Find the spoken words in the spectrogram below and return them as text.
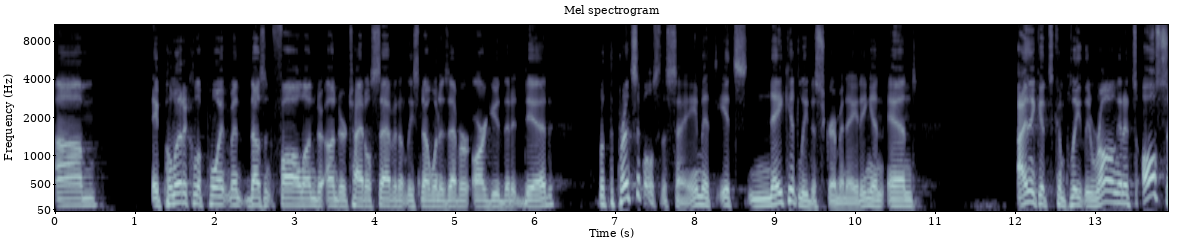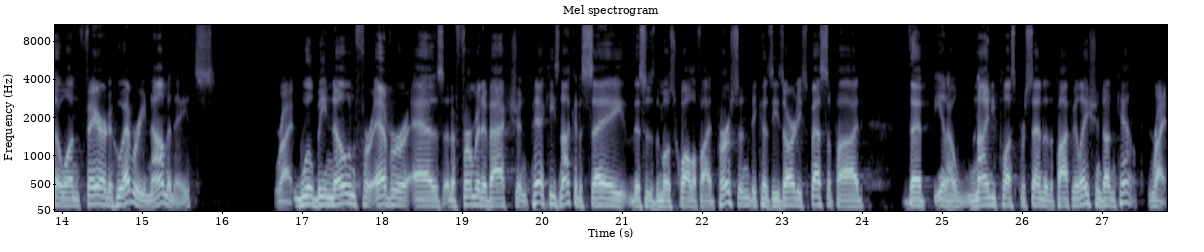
Um, a political appointment doesn't fall under, under Title VII. At least no one has ever argued that it did. But the principle's the same. It, it's nakedly discriminating, and, and I think it's completely wrong. And it's also unfair to whoever he nominates. Right. Will be known forever as an affirmative action pick. He's not going to say this is the most qualified person because he's already specified that you know 90 plus percent of the population doesn't count. Right,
